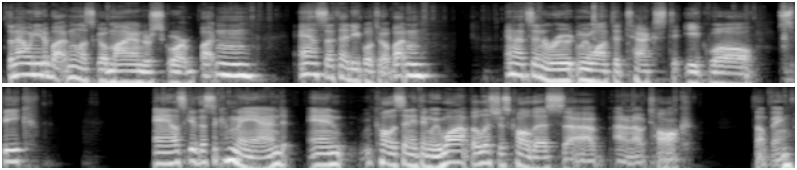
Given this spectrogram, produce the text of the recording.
So now we need a button. Let's go my underscore button and set that equal to a button. And that's in root and we want the text to equal speak. And let's give this a command and we call this anything we want, but let's just call this, uh, I don't know, talk something.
